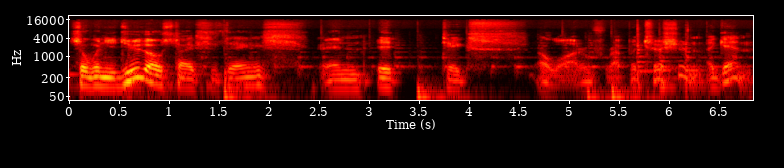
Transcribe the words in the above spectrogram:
So when you do those types of things, and it takes a lot of repetition. Again,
